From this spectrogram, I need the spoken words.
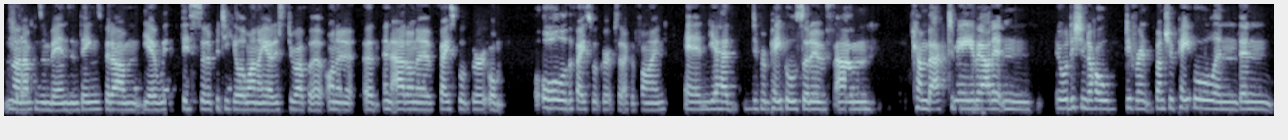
And bands and things. But um, yeah, with this sort of particular one, I just threw up a, on a, a an ad on a Facebook group or all of the Facebook groups that I could find, and yeah, had different people sort of um, come back to me about it and auditioned a whole different bunch of people, and then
